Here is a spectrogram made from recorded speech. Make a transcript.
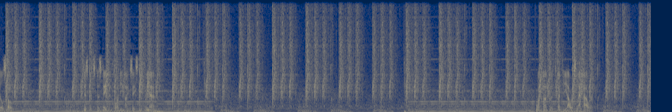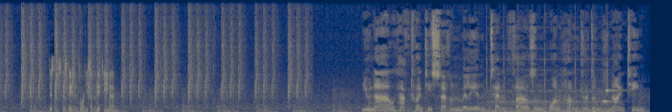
Mills Road. Distance to station 4963 M. One hundred twenty hours slash hour. Distance to station forty-seven eighteen M. You now have 27,010,119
